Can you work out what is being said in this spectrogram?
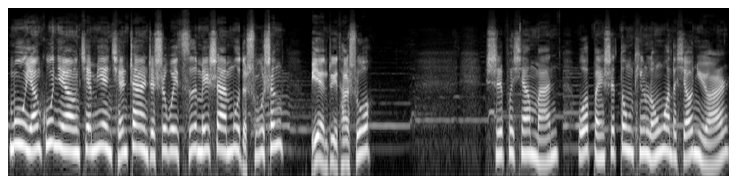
牧羊姑娘见面前站着是位慈眉善目的书生，便对他说：“实不相瞒，我本是洞庭龙王的小女儿，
